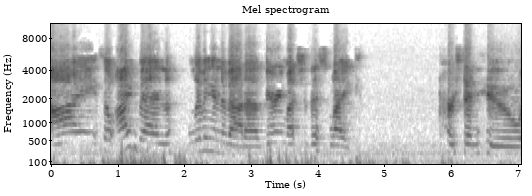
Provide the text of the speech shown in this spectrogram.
I so I'd been living in Nevada, very much this like person who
